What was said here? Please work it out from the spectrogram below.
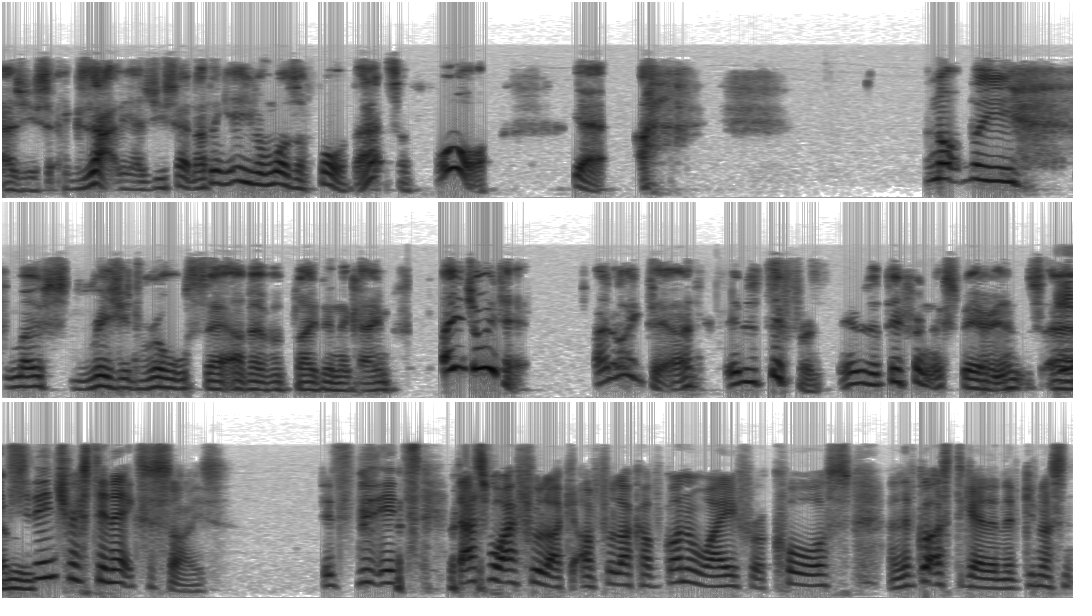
as you said, exactly as you said. And I think it even was a four. That's a four. Yeah. Not the most rigid rule set I've ever played in a game. I enjoyed it. I liked it. I, it was different. It was a different experience. Um, it's an interesting exercise. It's it's that's what I feel like. I feel like I've gone away for a course, and they've got us together, and they've given us an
